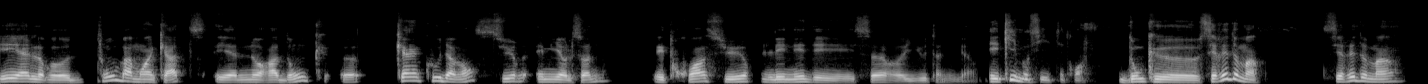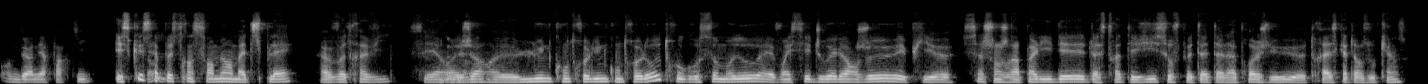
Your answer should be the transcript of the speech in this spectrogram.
et elle retombe à moins 4 et elle n'aura donc euh, qu'un coup d'avance sur Amy Olson et 3 sur l'aîné des sœurs euh, Yuta Nuga. Et Kim aussi, T3. Donc euh, serré demain. Serré demain en dernière partie. Est-ce que ça Oui. peut se transformer en match play, à votre avis? C'est euh, genre euh, l'une contre l'une contre l'autre, ou grosso modo, elles vont essayer de jouer leur jeu, et puis euh, ça changera pas l'idée de la stratégie, sauf peut-être à l'approche du euh, 13, 14 ou 15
